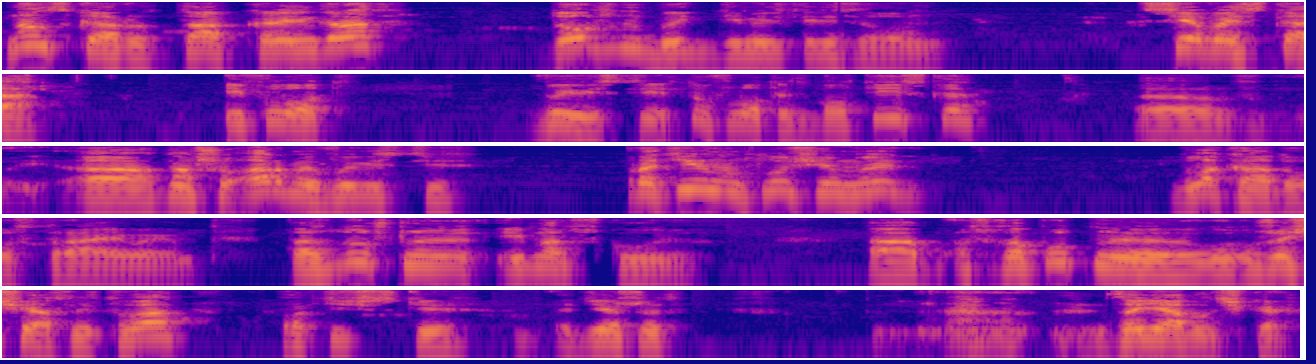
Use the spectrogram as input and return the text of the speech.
Нам скажут, так, Калининград должен быть демилитаризован. Все войска и флот вывести, ну, флот из Балтийска, э, а нашу армию вывести. В противном случае мы блокаду устраиваем, воздушную и морскую. А сухопутную уже сейчас Литва практически держит за яблочко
